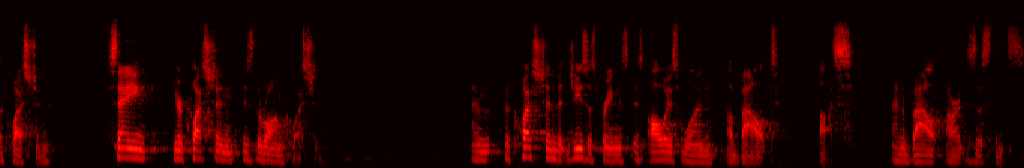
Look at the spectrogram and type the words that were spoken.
a question, saying, Your question is the wrong question. And the question that Jesus brings is always one about us and about our existence.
